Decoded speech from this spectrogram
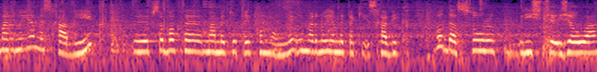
marnujemy schabik. Y, W sobotę mamy tutaj komunię i marnujemy taki schabik. Woda, sól, liście, zioła.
